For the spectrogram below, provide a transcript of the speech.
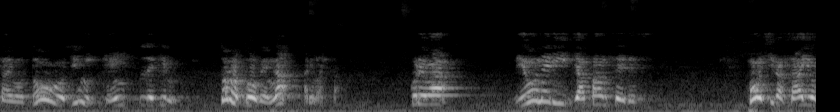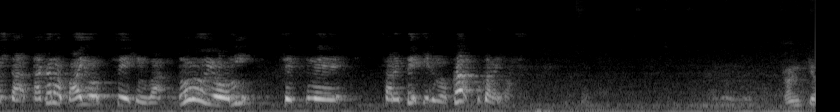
原体を同時に検出できるとの答弁がありました。これはビオネリージャパン製です。本市が採用した宝バイオ製品はどのように説明されているのか伺います。環境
